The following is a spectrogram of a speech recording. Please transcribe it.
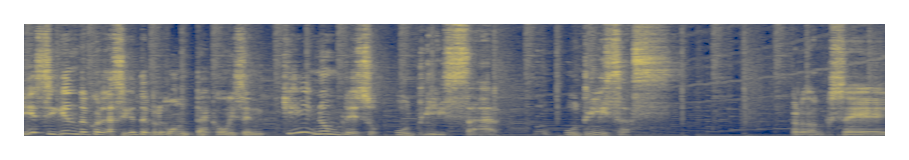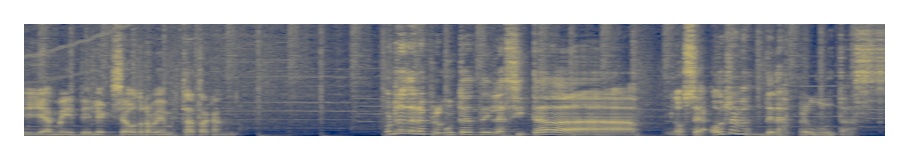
Y siguiendo con la siguiente pregunta, como dicen, ¿qué nombres utilizar? utilizas? Perdón, que se llame Delexia otra vez me está atacando. Otra de las preguntas de la citada, o sea, otra de las preguntas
